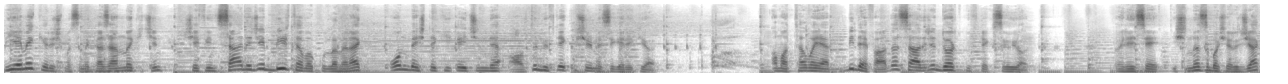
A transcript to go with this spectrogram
Bir yemek yarışmasını kazanmak için şefin sadece bir tava kullanarak 15 dakika içinde 6 büftek pişirmesi gerekiyor. Ama tavaya bir defada sadece 4 büftek sığıyor. Öyleyse işi nasıl başaracak?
